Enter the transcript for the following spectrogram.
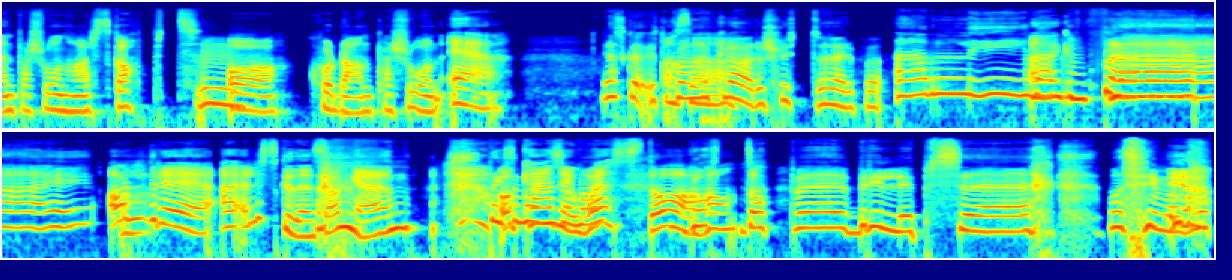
en person har skapt, Mm. og hvordan personen er. Skal, kan Altså- du klare å slutte å høre på I believe I can fly Aldri! Jeg elsker den sangen. og Kanye West da. Gått opp eh, bryllups... Eh, man? Ja.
